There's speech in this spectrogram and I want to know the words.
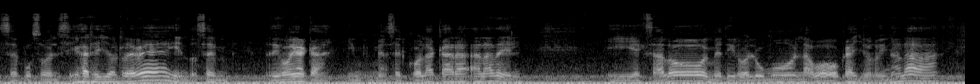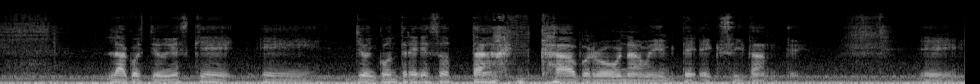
se puso el cigarrillo al revés y entonces me dijo ven acá y me acercó la cara a la de él y exhaló y me tiró el humo en la boca y yo lo inhalaba. La cuestión es que eh, yo encontré eso tan cabronamente excitante. Eh,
